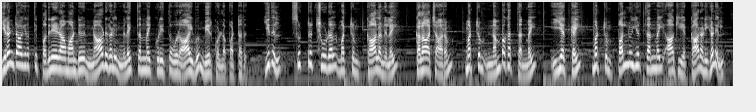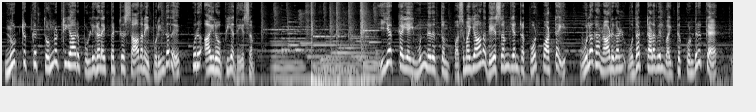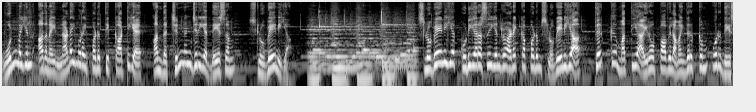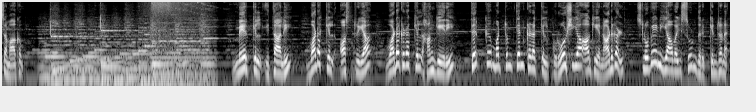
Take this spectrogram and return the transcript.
இரண்டாயிரத்தி பதினேழாம் ஆண்டு நாடுகளின் நிலைத்தன்மை குறித்த ஒரு ஆய்வு மேற்கொள்ளப்பட்டது. இதில் சுற்றுச்சூழல் மற்றும் காலநிலை கலாச்சாரம் மற்றும் நம்பகத்தன்மை இயற்கை மற்றும் பல்லுயிர் தன்மை ஆகிய காரணிகளில் நூற்றுக்கு தொன்னூற்றி ஆறு புள்ளிகளை பெற்று சாதனை புரிந்தது ஒரு ஐரோப்பிய தேசம். இயற்கையை முன்னிறுத்தும் பசுமையான தேசம் என்ற கோட்பாட்டை உலக நாடுகள் உதட்டளவில் வைத்துக் கொண்டிருக்க உண்மையில் அதனை நடைமுறைப்படுத்தி காட்டிய அந்த சின்னஞ்சிறிய தேசம் ஸ்லோவேனியா. ஸ்லோவேனிய குடியரசு என்று அழைக்கப்படும் ஸ்லோவேனியா தெற்கு மத்திய ஐரோப்பாவில் அமைந்திருக்கும் ஒரு தேசமாகும். மேற்கில் இத்தாலி வடக்கில் ஆஸ்திரியா வடகிழக்கில் ஹங்கேரி தெற்கு மற்றும் தென்கிழக்கில் குரோஷியா ஆகிய நாடுகள் ஸ்லோவேனியாவை சூழ்ந்திருக்கின்றன.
